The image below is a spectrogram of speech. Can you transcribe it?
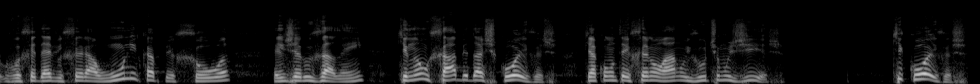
você deve ser a única pessoa em Jerusalém que não sabe das coisas que aconteceram lá nos últimos dias. Que coisas?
